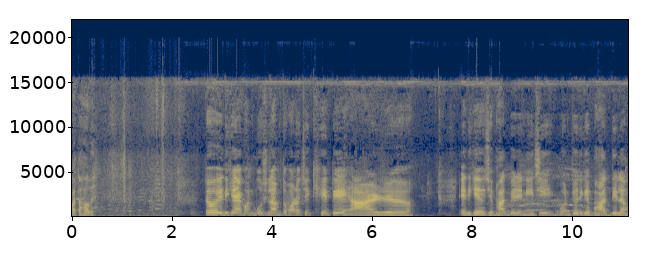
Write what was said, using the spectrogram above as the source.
কথা হবে। তো এদিকে এখন বসলাম তোমার হচ্ছে খেতে, আর এদিকে হচ্ছে ভাত বেড়ে নিয়েছি, বোনকে ওদিকে ভাত দিলাম।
